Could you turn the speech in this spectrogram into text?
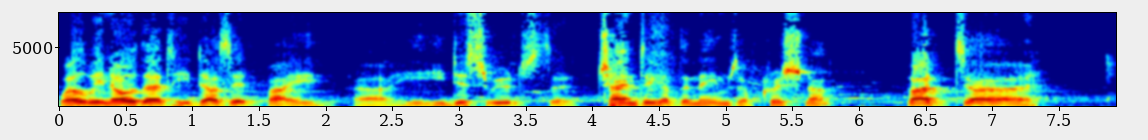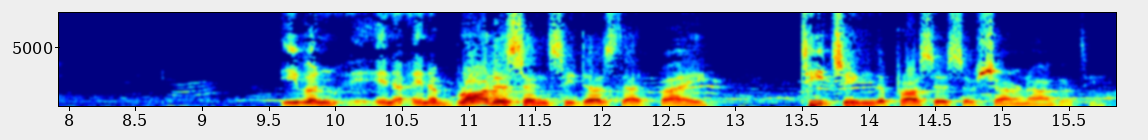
Well, we know that he does it by, uh, he, he distributes the chanting of the names of Krishna, but uh, even in a, in a broader sense, he does that by teaching the process of Sharanagati.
